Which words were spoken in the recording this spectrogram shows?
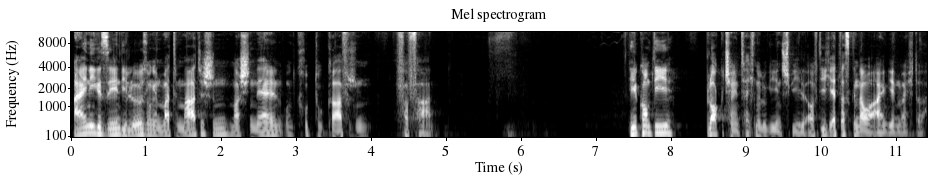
Einige sehen die Lösung in mathematischen, maschinellen und kryptografischen Verfahren. Hier kommt die Blockchain-Technologie ins Spiel, auf die ich etwas genauer eingehen möchte.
